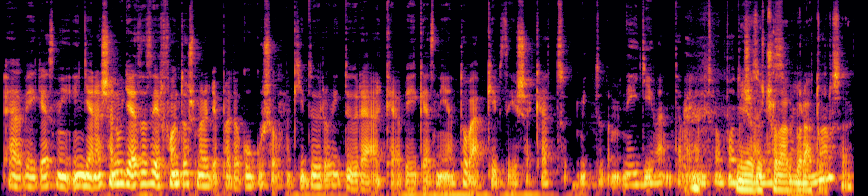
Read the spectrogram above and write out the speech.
elvégezni ingyenesen. Ugye ez azért fontos, mert a pedagógusoknak időről időre el kell végezni ilyen továbbképzéseket, mit tudom, négy évente, vagy nem tudom pontosan. Mi ez a Családbarát Ország?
